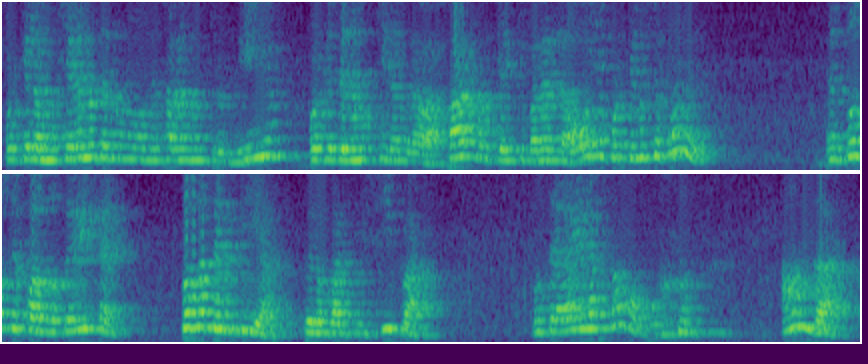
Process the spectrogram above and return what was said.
Porque las mujeres no tenemos donde dejar a nuestros niños, porque tenemos que ir a trabajar, porque hay que parar la olla, porque no se puede. Entonces, cuando te dicen, Tómate el día, pero participa. No te hagas el asado. Anda,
